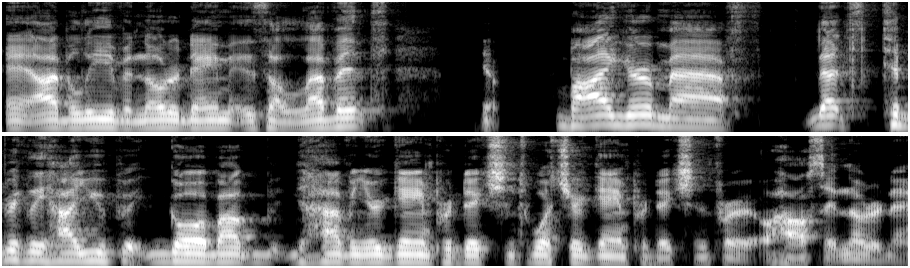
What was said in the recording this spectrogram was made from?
and I believe in Notre Dame is eleventh. Yep. By your math, that's typically how you go about having your game predictions. What's your game prediction for Ohio State Notre Dame?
